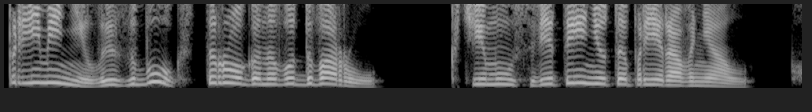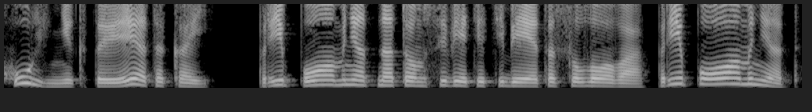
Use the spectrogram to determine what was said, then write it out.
Применил избу к Строганову двору. К чему святыню-то приравнял? Хульник ты этакой. Припомнят на том свете тебе это слово, припомнят.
